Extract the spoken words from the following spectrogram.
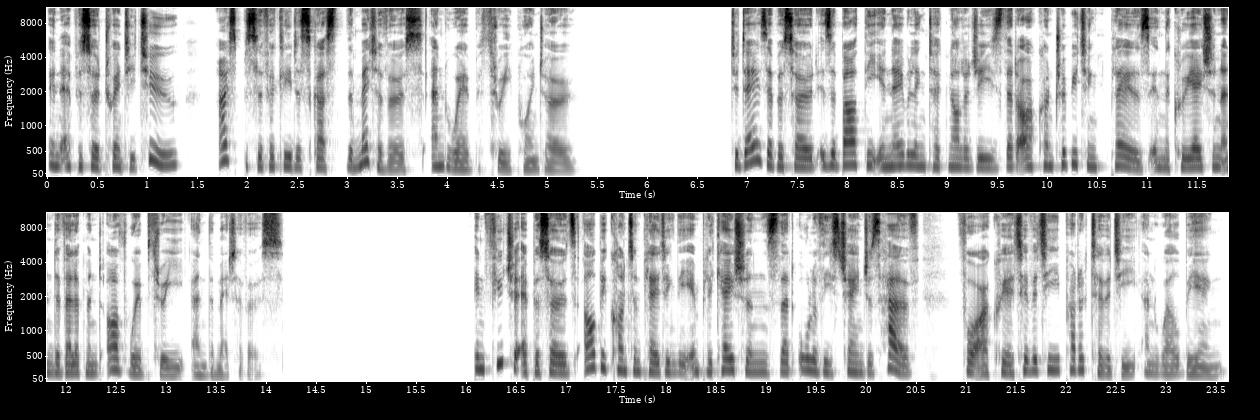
In episode 22, I specifically discussed the metaverse and Web 3.0. Today's episode is about the enabling technologies that are contributing players in the creation and development of Web3 and the metaverse. In future episodes, I'll be contemplating the implications that all of these changes have for our creativity, productivity, and well being.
